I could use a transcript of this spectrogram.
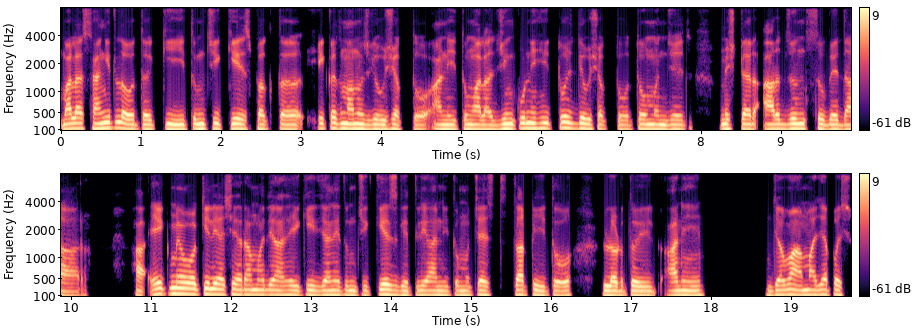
मला सांगितलं होतं, की तुमची केस फक्त एकच माणूस घेऊ शकतो आणि तुम्हाला जिंकूनही तोच देऊ शकतो, तो म्हणजेच मिस्टर अर्जुन सुभेदार. हा एकमेव वकील या शहरामध्ये आहे, की ज्याने तुमची केस घेतली आणि तुमच्यासाठी तो लढतोय आणि जेव्हा माझ्या पश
